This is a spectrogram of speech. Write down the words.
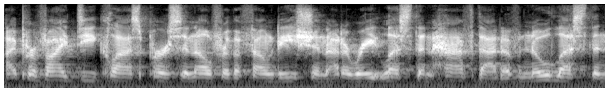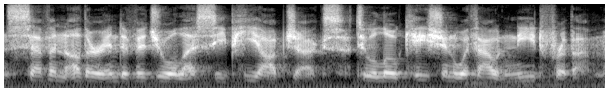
I provide D class personnel for the Foundation at a rate less than half that of no less than seven other individual SCP objects to a location without need for them.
